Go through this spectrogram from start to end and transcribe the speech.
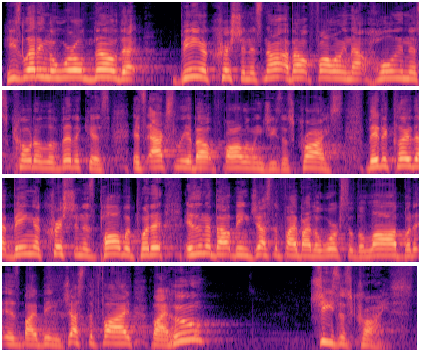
He's letting the world know that being a Christian is not about following that holiness code of Leviticus. It's actually about following Jesus Christ. They declare that being a Christian, as Paul would put it, isn't about being justified by the works of the law, but it is by being justified by who? Jesus Christ.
